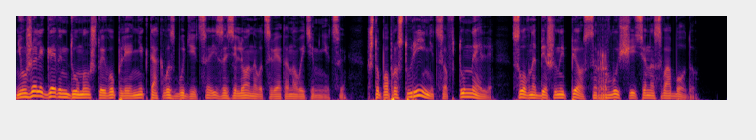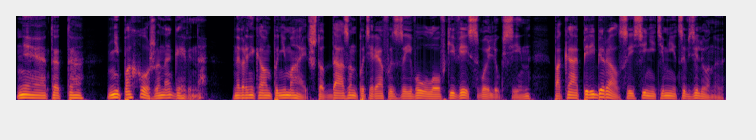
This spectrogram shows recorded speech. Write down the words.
Неужели Гевин думал, что его пленник так возбудится из-за зеленого цвета новой темницы, что попросту ринется в туннеле, словно бешеный пес, рвущийся на свободу? Нет, это не похоже на Гевина. Наверняка он понимает, что Дазан, потеряв из-за его уловки весь свой люксин, пока перебирался из синей темницы в зеленую,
